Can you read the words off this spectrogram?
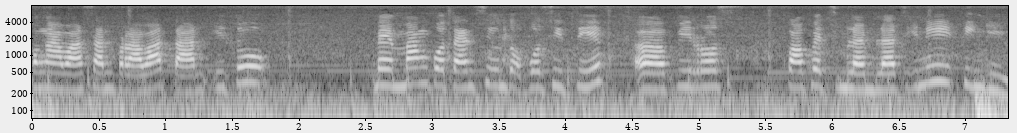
pengawasan perawatan itu memang potensi untuk positif uh, virus COVID-19 ini tinggi.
